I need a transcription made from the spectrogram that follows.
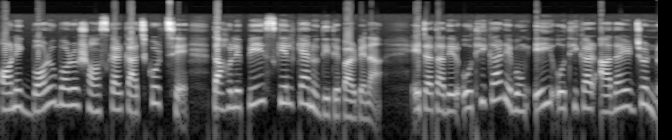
অনেক বড় বড় সংস্কার কাজ করছে, তাহলে পে স্কেল কেন দিতে পারবে না? এটা তাদের অধিকার এবং এই অধিকার আদায়ের জন্য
